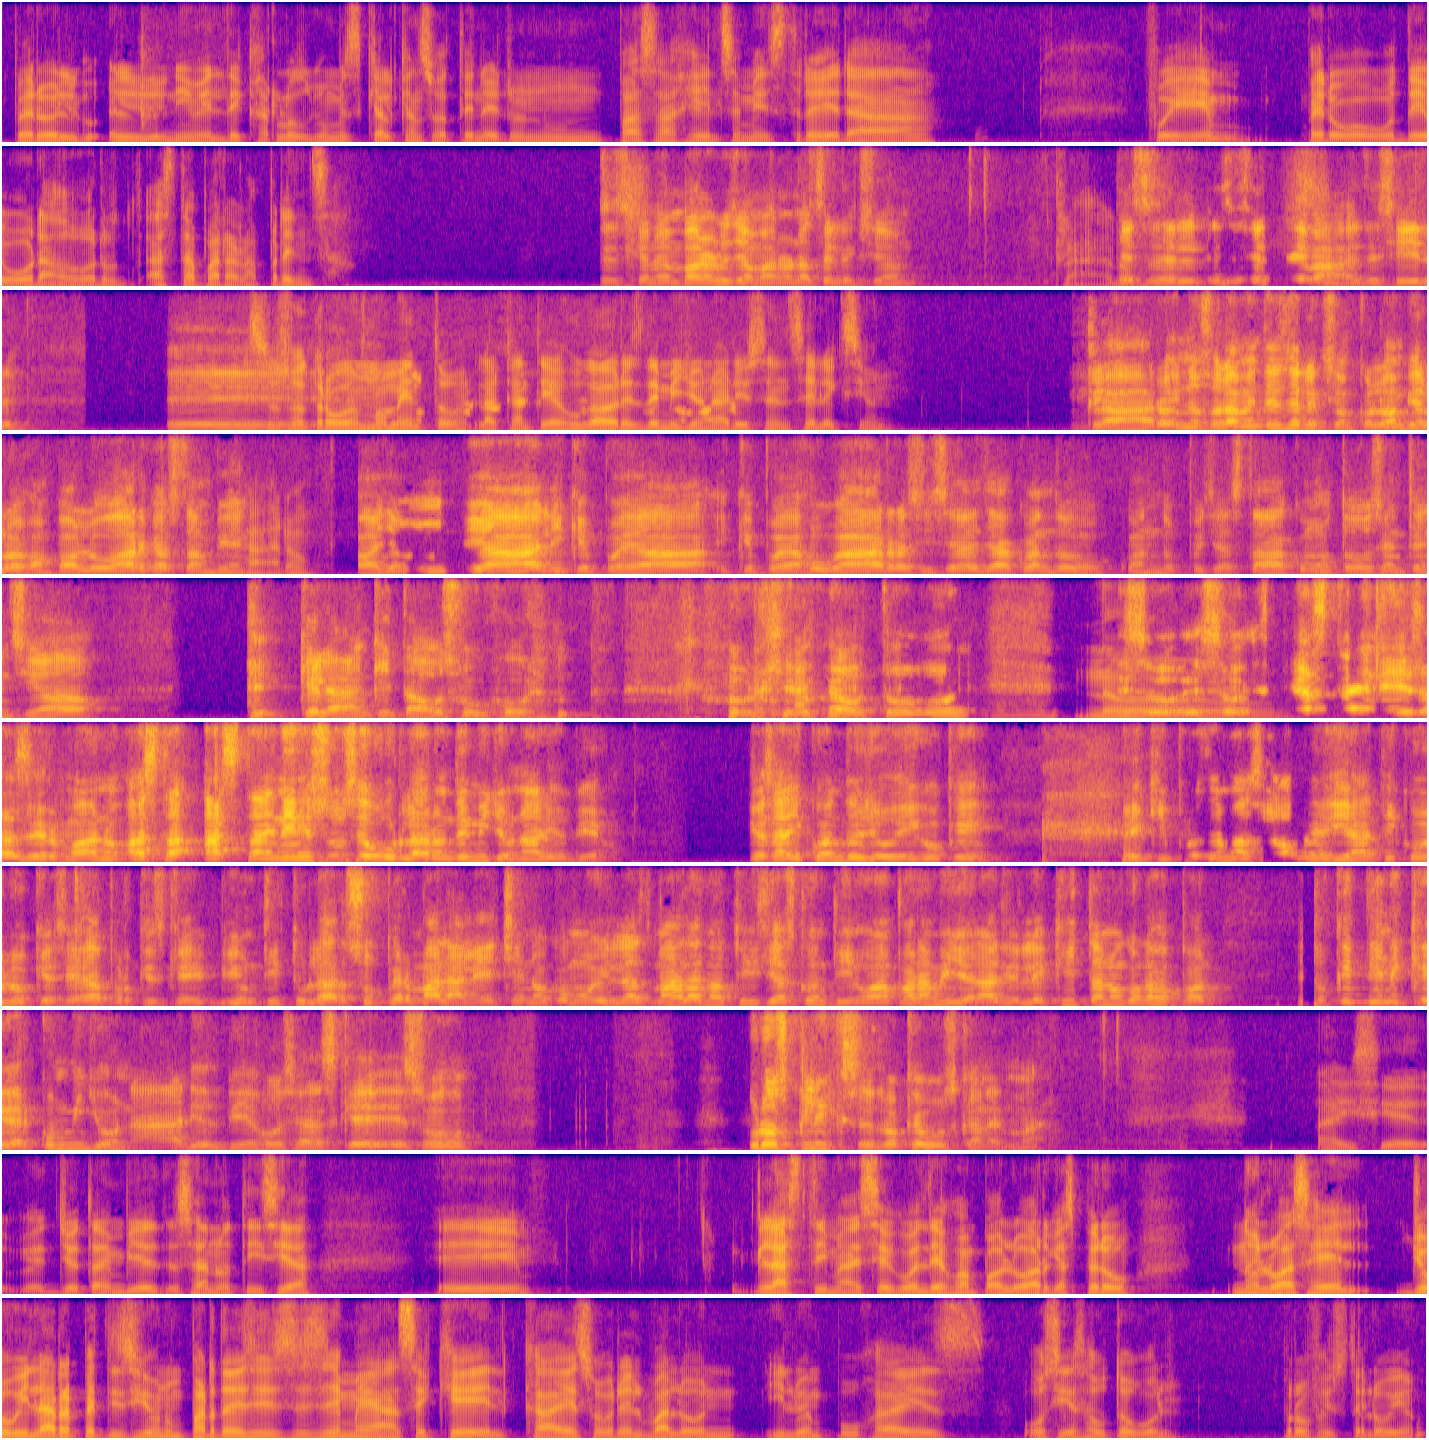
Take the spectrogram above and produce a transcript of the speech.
Pero el, nivel de Carlos Gómez que alcanzó a tener en un pasaje del semestre era. fue, pero devorador hasta para la prensa. Es que no en vano lo llamaron a selección. Claro. ese es el tema. Es decir, eso es otro buen eh, momento, la cantidad de jugadores de millonarios en selección. Claro, y no solamente en selección Colombia, lo de Juan Pablo Vargas también. Claro. vaya un mundial y que pueda, y que pueda jugar, así sea ya cuando, cuando pues ya estaba como todo sentenciado, que le hayan quitado su gol. Porque fue autogol. No. Eso, eso, es que hasta en esas, hermano, hasta, hasta en eso se burlaron de millonarios, viejo. Que es ahí cuando yo digo que el equipo es demasiado mediático, lo que sea, porque es que vi un titular súper mala leche, ¿no? Como y las malas noticias continúan para Millonarios, le quitan un gol a Pablo. ¿Eso qué tiene que ver con Millonarios, viejo? O sea, es que eso... Puros clics es lo que buscan, hermano. Ahí sí, eh, yo también vi esa noticia. Eh, lástima ese gol de Juan Pablo Vargas, pero no lo hace él. Yo vi la repetición un par de veces y se me hace que él cae sobre el balón y lo empuja es o si es autogol. Profe, ¿usted lo vio?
